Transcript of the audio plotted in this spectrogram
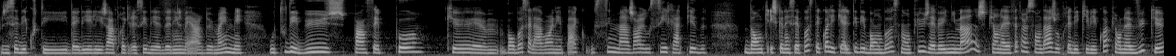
J'essaie d'écouter, d'aider les gens à progresser, de donner le meilleur d'eux-mêmes. Mais au tout début, je pensais pas que euh, bon ça allait avoir un impact aussi majeur aussi rapide. Donc, et je connaissais pas c'était quoi les qualités des bons boss non plus. J'avais une image, puis on avait fait un sondage auprès des Québécois, puis on a vu que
